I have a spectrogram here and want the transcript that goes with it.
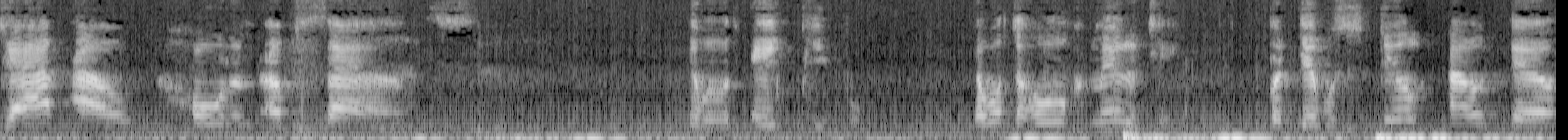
got out holding up signs. There was eight people. That was the whole community. But they were still out there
